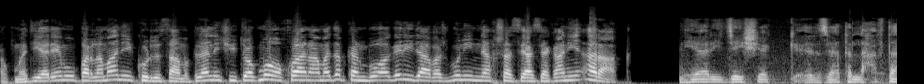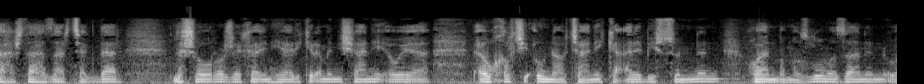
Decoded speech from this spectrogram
حکومەتی هەرێم و پەرلەمانی کوردستان بە پلانێکی تۆکمەوە خۆیان ئامادە بکەن بۆ ئەگەری دابەشبوونی نەخشە سیاسییەکانی عێراق. ئینهیاری جەیشێک زیاتر لە حەفتا هەشتا هەزار چەکدار لە شەوو ڕۆژێکا ئینهیاری کرد، ئەمە نیشانەی ئەوەیە ئەو خەڵکی ئەو ناوچانەی کە عەرەبی سوننەن خۆیان بە مەزڵوم ئەزانن و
